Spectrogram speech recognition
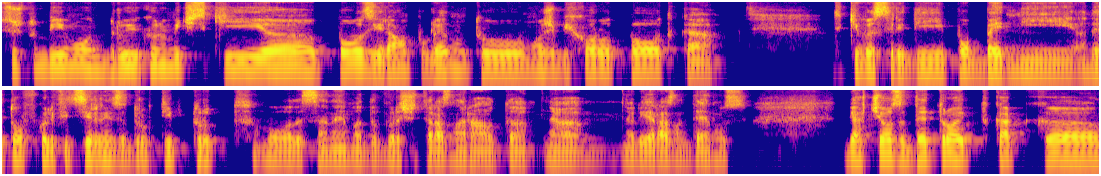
също би имало други економически а, ползи. Рано погледното, може би хора от по-така такива среди, по-бедни, не толкова квалифицирани за друг тип труд, могат да се наемат да вършат разна работа, а, нали, разна дейност. Бях чел за Детройт как а,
